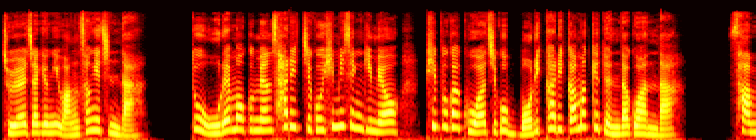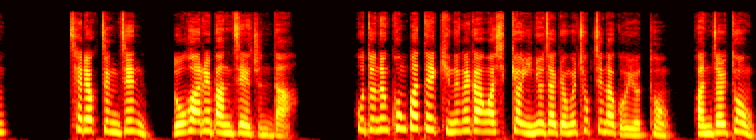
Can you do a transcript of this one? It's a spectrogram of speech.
조혈작용이 왕성해진다. 또 오래 먹으면 살이 찌고 힘이 생기며 피부가 고와지고 머리칼이 까맣게 된다고 한다. 3. 체력 증진, 노화를 방지해준다. 호두는 콩팥의 기능을 강화시켜 이뇨작용을 촉진하고 요통, 관절통,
